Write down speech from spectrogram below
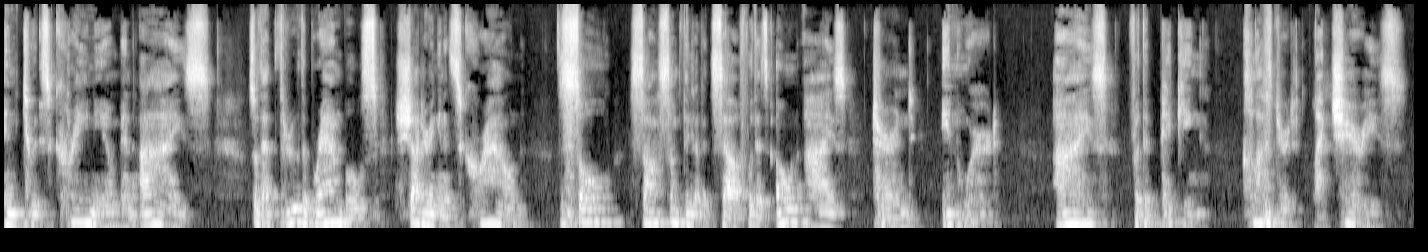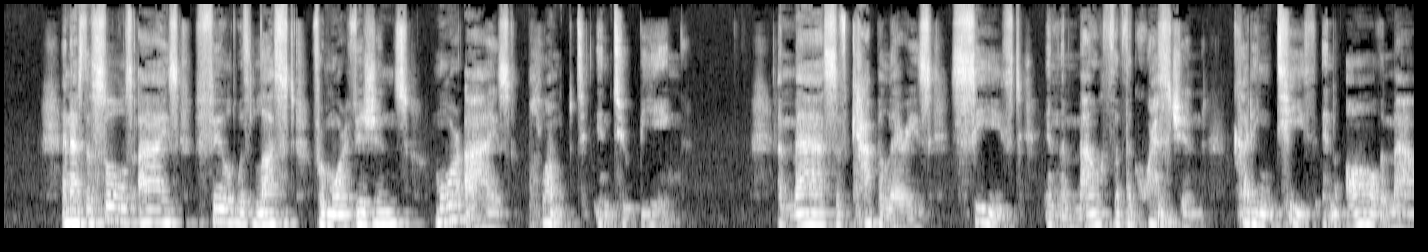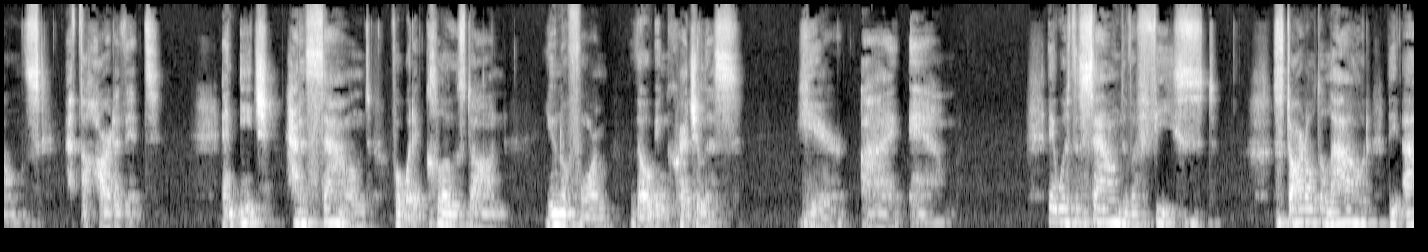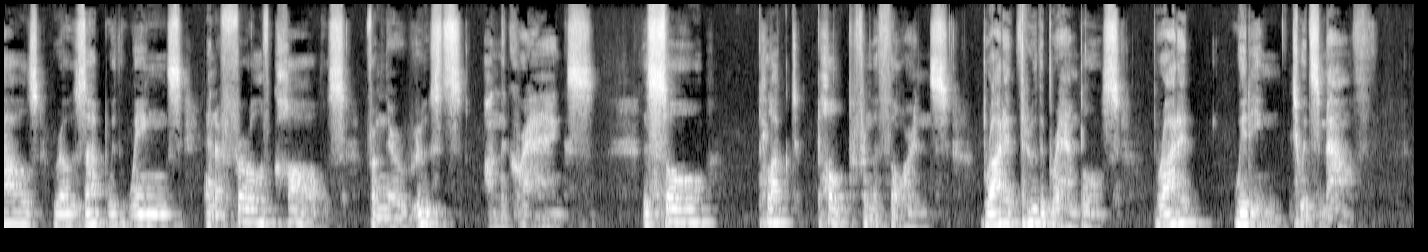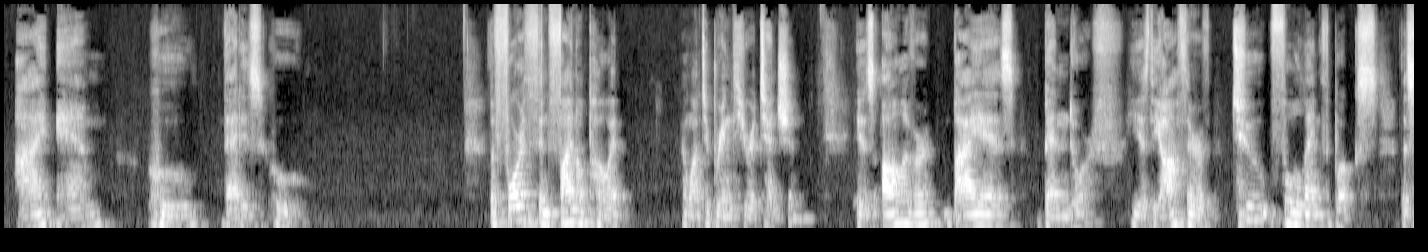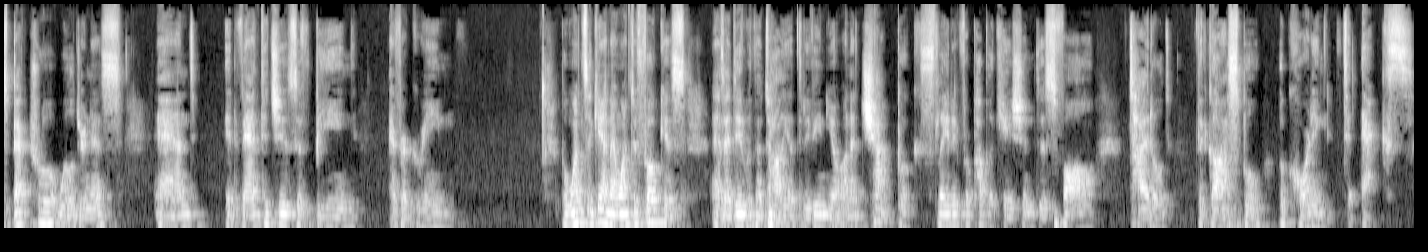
into its cranium and eyes so that through the brambles shuddering in its crown, the soul saw something of itself with its own eyes turned inward, eyes for the picking, clustered like cherries. And as the soul's eyes filled with lust for more visions, more eyes plumped into being. A mass of capillaries seized in the mouth of the question cutting teeth in all the mouths at the heart of it. And each had a sound for what it closed on, uniform though incredulous. Here I am. It was the sound of a feast. Startled aloud, the owls rose up with wings and a furl of calls from their roosts on the crags. The soul plucked pulp from the thorns, brought it through the brambles, brought it witting to its mouth. I am who that is who. The fourth and final poet I want to bring to your attention is Oliver Baez Bendorf. He is the author of two full length books, The Spectral Wilderness and Advantages of Being evergreen. But once again, I want to focus, as I did with Natalia Trevino, on a chapbook slated for publication this fall titled The Gospel According to X.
